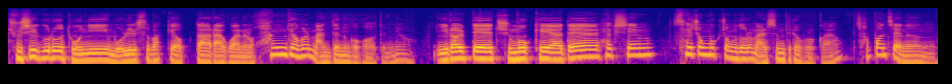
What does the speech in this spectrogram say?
주식으로 돈이 몰릴 수밖에 없다라고 하는 환경을 만드는 거거든요. 이럴 때 주목해야 될 핵심 세 종목 정도를 말씀드려 볼까요? 첫 번째는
